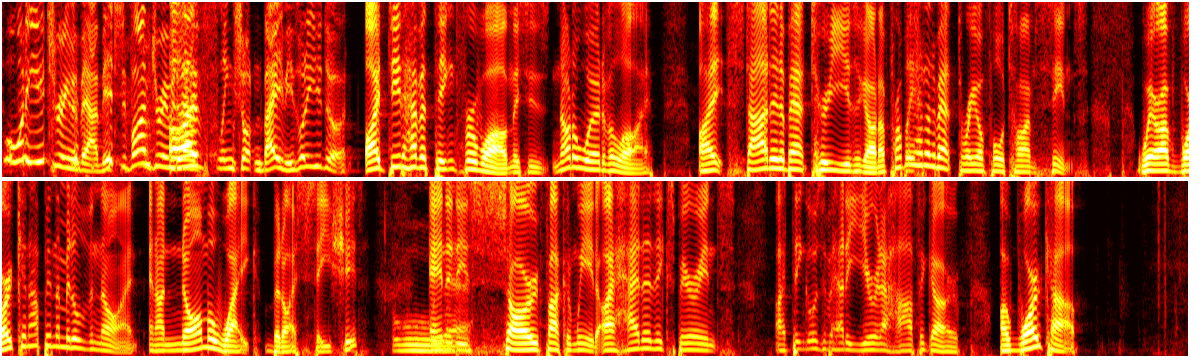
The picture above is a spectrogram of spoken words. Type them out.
Well, what do you dream about, Mitch? If I'm dreaming oh, about I've- slingshotting babies, what are you doing? I did have a thing for a while, and this is not a word of a lie. I started about two years ago, and I've probably had it about three or four times since, where I've woken up in the middle of the night and I know I'm awake, but I see shit. and it yeah. is so fucking weird. I had an experience, I think it was about a year and a half ago. I woke up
